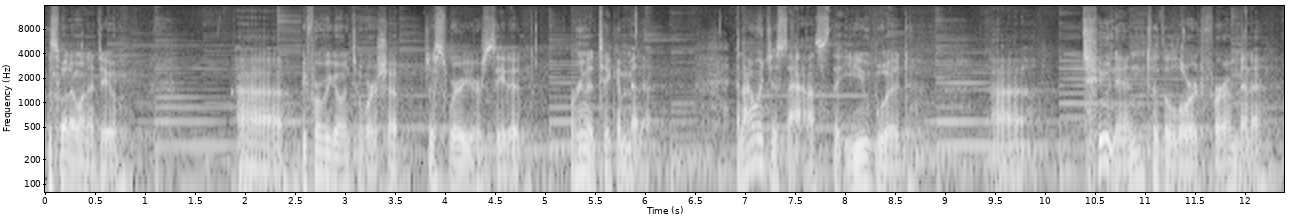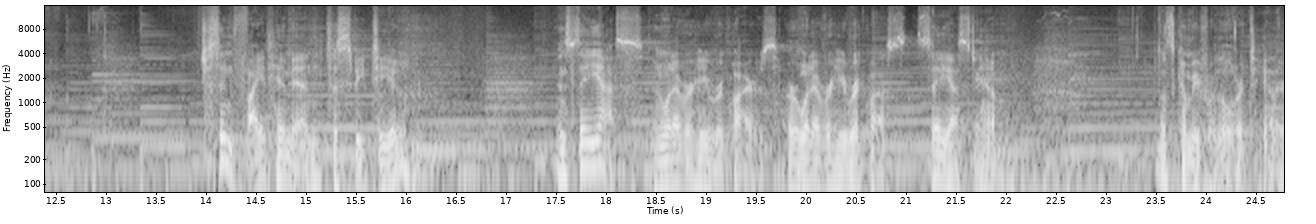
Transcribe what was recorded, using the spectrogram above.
This is what I want to do. Uh, before we go into worship, just where you're seated, we're going to take a minute. And I would just ask that you would uh, tune in to the Lord for a minute. Just invite Him in to speak to you and say yes in whatever He requires or whatever He requests. Say yes to Him. Let's come before the Lord together.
